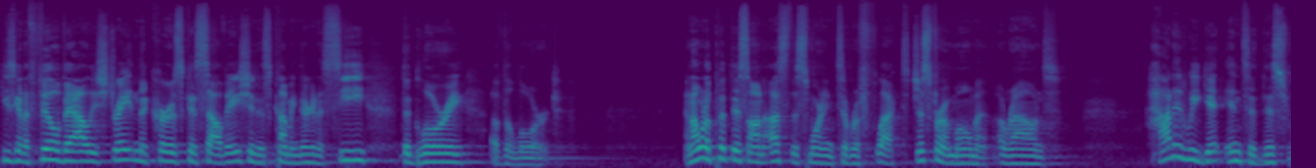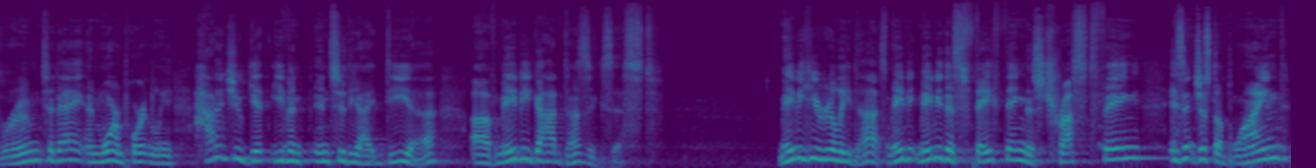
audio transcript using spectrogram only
He's going to fill valleys, straighten the curves because salvation is coming. They're going to see the glory of the Lord. And I want to put this on us this morning to reflect just for a moment around how did we get into this room today? And more importantly, how did you get even into the idea of maybe God does exist? Maybe he really does. Maybe, maybe this faith thing, this trust thing, isn't just a blind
